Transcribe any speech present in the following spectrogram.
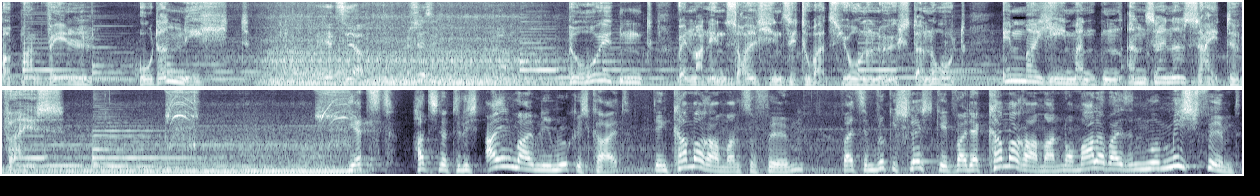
Ob man will oder nicht. Wie geht's hier? beschissen. Beruhigend, wenn man in solchen Situationen höchster Not immer jemanden an seiner Seite weiß. Jetzt hatte ich natürlich einmal die Möglichkeit, den Kameramann zu filmen, weil es ihm wirklich schlecht geht, weil der Kameramann normalerweise nur mich filmt,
